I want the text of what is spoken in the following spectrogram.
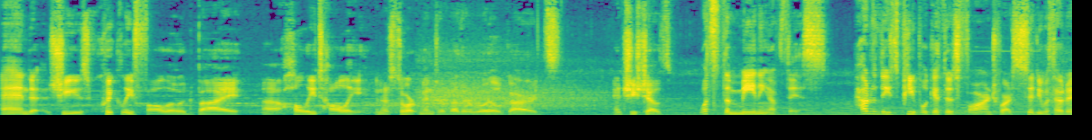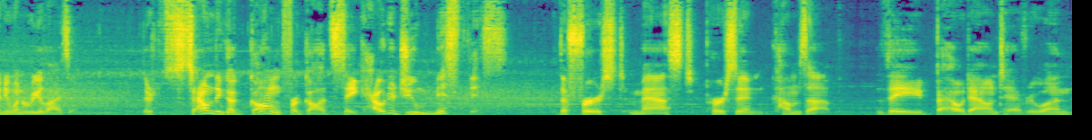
And she's quickly followed by uh, Holly Tolly, an assortment of other royal guards. And she shouts, What's the meaning of this? How did these people get this far into our city without anyone realizing? They're sounding a gong, for God's sake. How did you miss this? The first masked person comes up. They bow down to everyone.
